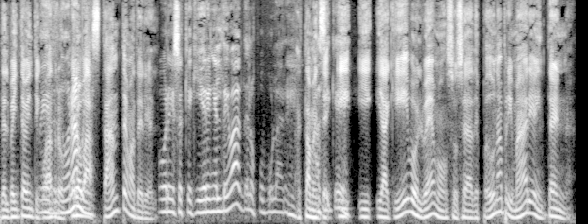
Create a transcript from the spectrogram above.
del 2024. Perdóname. Pero bastante material. Por eso es que quieren el debate los populares. Exactamente. Que, Y, y, y aquí volvemos, o sea, después de una primaria interna,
